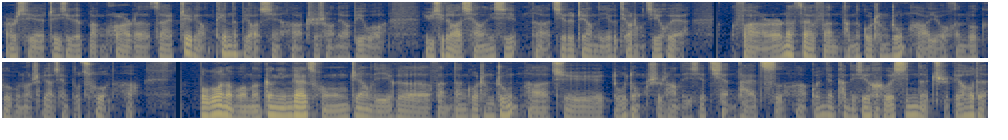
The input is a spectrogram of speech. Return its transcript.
而且这些板块的在这两天的表现啊，至少呢要比我预期的要强一些啊。借着这样的一个调整机会，反而呢在反弹的过程中啊，有很多个股呢是表现不错的啊。不过呢，我们更应该从这样的一个反弹过程中啊，去读懂市场的一些潜台词啊。关键看这些核心的指标的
